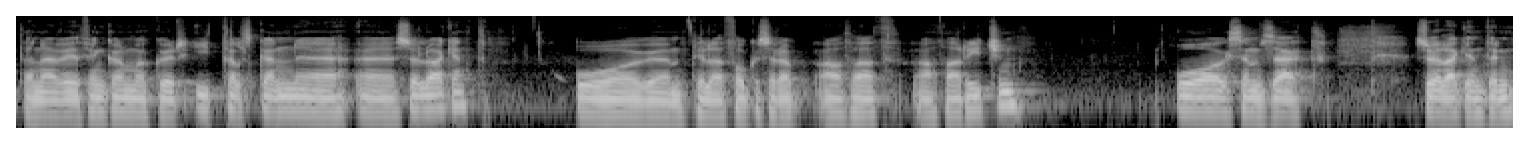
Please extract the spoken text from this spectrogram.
þannig að við fengum okkur ítalskan uh, uh, söluagent og til að fókusera á það, á það region. Og sem sagt, söluagentin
